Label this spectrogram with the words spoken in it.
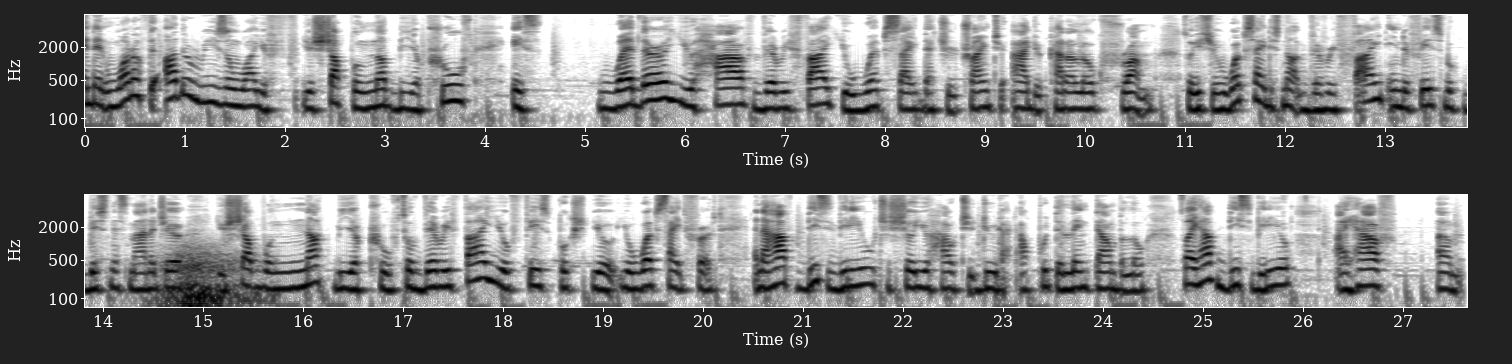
And then one of the other reason why your, your shop will not be approved is whether you have verified your website that you're trying to add your catalog from. So if your website is not verified in the Facebook Business Manager, your shop will not be approved. So verify your Facebook, your, your website first. And I have this video to show you how to do that. I'll put the link down below. So I have this video. I have um,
